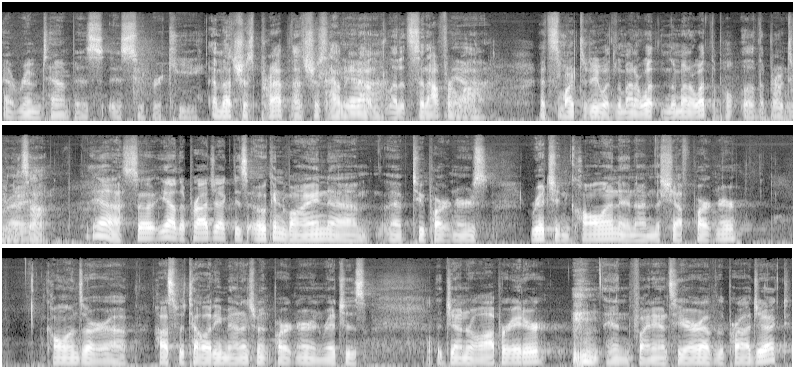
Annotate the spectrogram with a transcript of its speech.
at room temp is is super key. And that's just prep. That's just having it out and let it sit out for a Yeah. while. It's smart to do with no matter what, no matter what the uh, the protein is. on. Yeah. So yeah, the project is Oak and Vine. Um, I have two partners, Rich and Colin, and I'm the chef partner. Colin's our uh, hospitality management partner, and Rich is the general operator and financier of the project.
